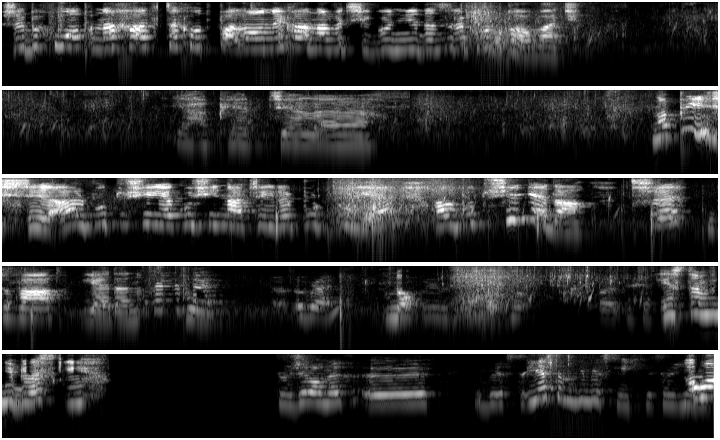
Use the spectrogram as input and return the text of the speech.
Żeby chłop na hakcach odpalonych, a nawet się go nie da zreportować. Ja pierdzielę. Napiszcie, albo tu się jakoś inaczej reportuje, albo tu się nie da. 3, 2, 1, pół. Dobra. No, no, jestem. w niebieskich. Jestem w zielonych. Yy, niebiesk- jestem w niebieskich. Jestem w Dołącz,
